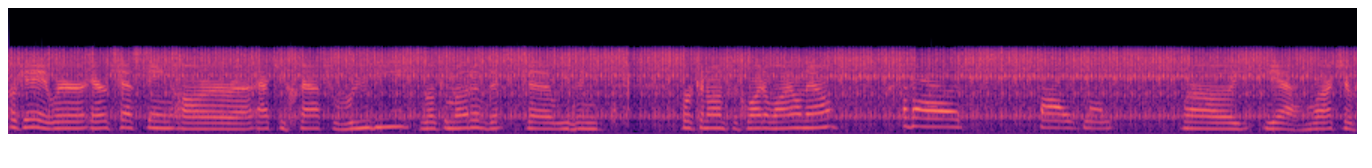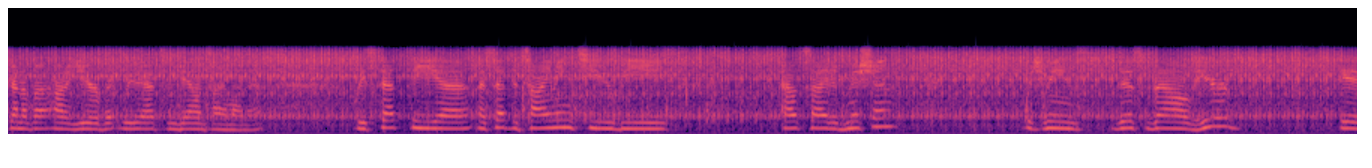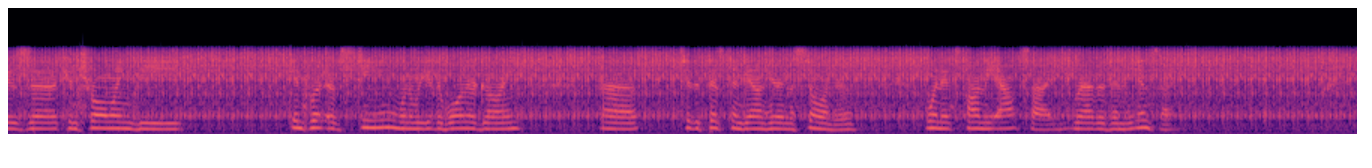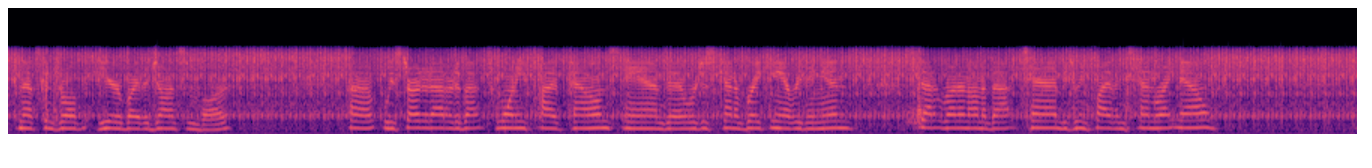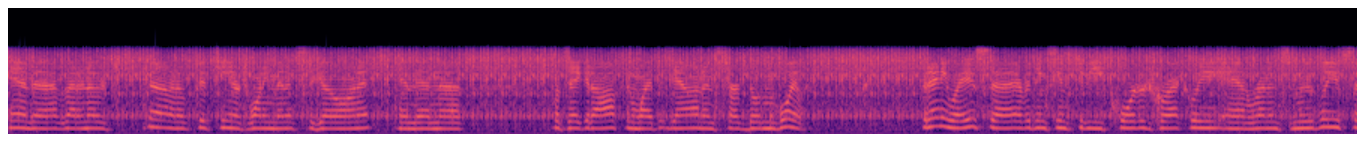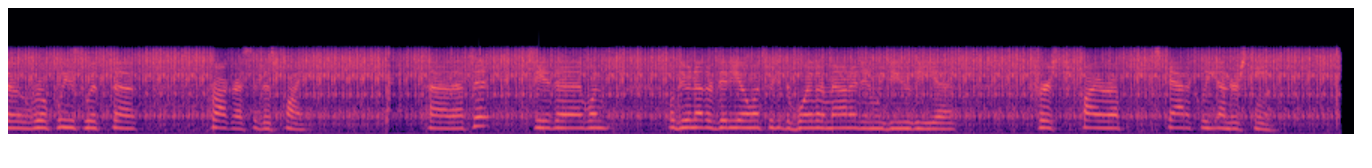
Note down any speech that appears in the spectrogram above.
Okay, we're air testing our uh, Accucraft Ruby locomotive that uh, we've been working on for quite a while now. About five months. Well, yeah, well actually we're kind of on a year, but we had some downtime on that. We set the, uh, I set the timing to be outside admission, which means this valve here is uh, controlling the input of steam when we get the boiler going uh, to the piston down here in the cylinder when it's on the outside rather than the inside. And that's controlled here by the Johnson bar. Uh, we started out at about 25 pounds and uh, we're just kind of breaking everything in. Got it running on about 10, between 5 and 10 right now. And uh, have about another, I don't know, 15 or 20 minutes to go on it. And then uh, We'll take it off and wipe it down and start building the boiler. But anyways, uh, everything seems to be quartered correctly and running smoothly, so real pleased with uh, progress at this point. Uh, that's it. See the when we'll do another video once we get the boiler mounted and we do the uh, first fire up statically under steam.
